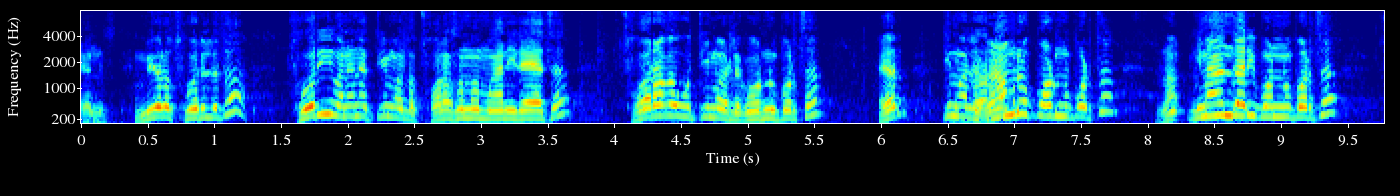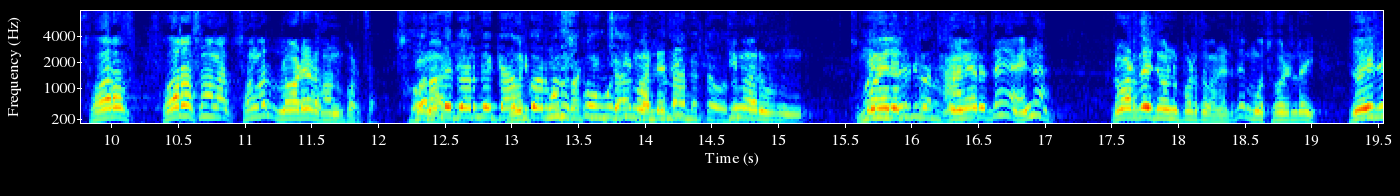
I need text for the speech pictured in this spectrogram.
हेर्नुहोस्। मेरो छोरीले त छोरी भनेर तिमीहरूलाई छोरासम्म मानिरहेछ। छोराको ऊ तिमीहरूले गर्नुपर्छ हेर। तिमीहरूले राम्रो पढ्नुपर्छ इमान्दारी बन्नुपर्छ छोरा छोरासँग लडेर खानुपर्छ। तिमीहरू महिलाले थामेर चाहिँ होइन लड्दै जानुपर्छ भनेर चाहिँ म छोरीलाई जहिले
